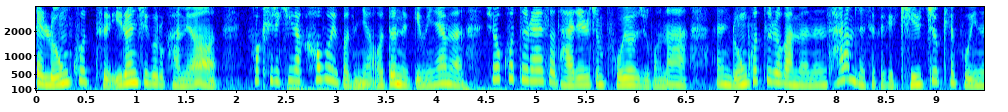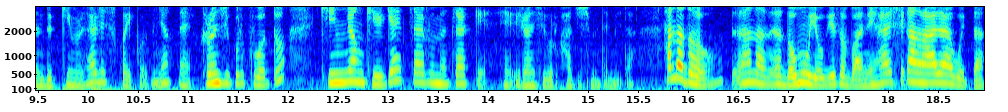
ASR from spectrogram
롱 코트 이런 식으로 가면 확실히 키가 커 보이거든요. 어떤 느낌이냐면 숏코트로 해서 다리를 좀 보여주거나 아니면 롱코트로 가면은 사람 자체가 이렇게 길쭉해 보이는 느낌을 살릴 수가 있거든요. 네, 그런 식으로 그것도 길면 길게, 짧으면 짧게 예, 이런 식으로 가주시면 됩니다. 하나 더, 하나 더. 너무 여기서 많이 할 시간을 하려고 있다.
